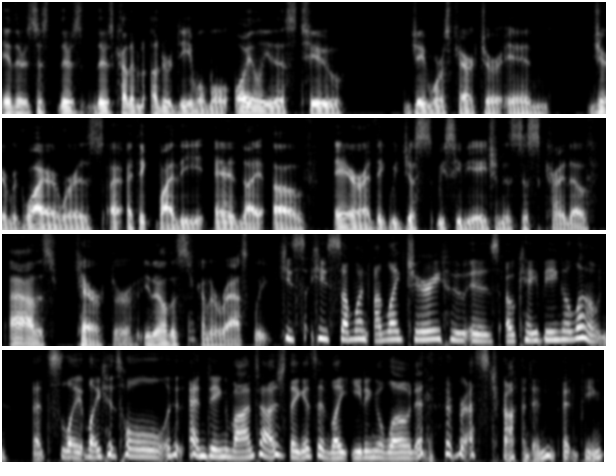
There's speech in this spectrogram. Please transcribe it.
And there's just there's there's kind of an unredeemable oiliness to Jay Mohr's character in Jerry Maguire, whereas I, I think by the end I, of Air, I think we just we see the agent as just kind of ah this character, you know, this kind of rascally. He's he's someone unlike Jerry who is okay being alone that's like like his whole ending montage thing is him like eating alone at the restaurant and, and being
